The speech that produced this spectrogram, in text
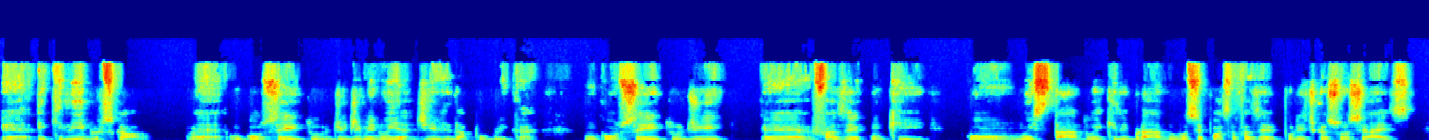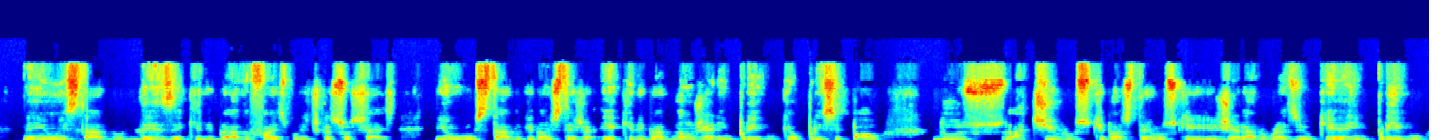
é, equilíbrio fiscal, né? um conceito de diminuir a dívida pública, um conceito de é, fazer com que, com um Estado equilibrado, você possa fazer políticas sociais. Nenhum Estado desequilibrado faz políticas sociais. E um Estado que não esteja equilibrado não gera emprego, que é o principal dos ativos que nós temos que gerar no Brasil, que é emprego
